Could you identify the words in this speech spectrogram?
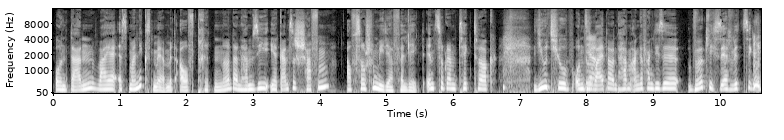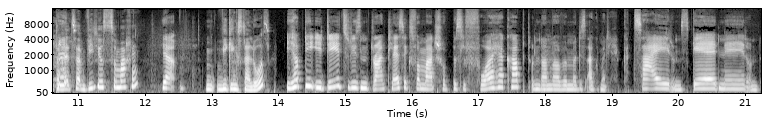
Und dann war ja erstmal nichts mehr mit Auftritten. Ne? Dann haben sie ihr ganzes Schaffen auf Social Media verlegt. Instagram, TikTok, YouTube und so Ja. weiter und haben angefangen, diese wirklich sehr witzigen, unterhaltsamen Videos zu machen. Ja. Wie ging es da los? Ich habe die Idee zu diesem Drunk Classics Format schon ein bisschen vorher gehabt und dann war immer das Argument, ich habe keine Zeit und es geht nicht und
